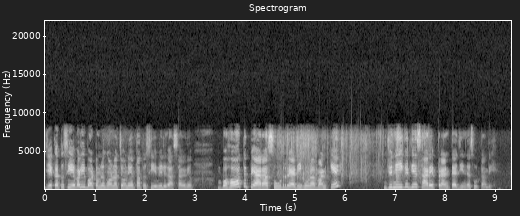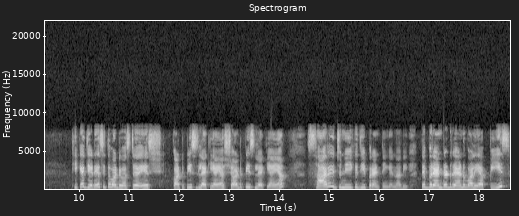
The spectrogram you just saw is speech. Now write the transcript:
ਜੇਕਰ ਤੁਸੀਂ ਇਹ ਵਾਲੀ ਬਾਟਮ ਲਗਾਉਣਾ ਚਾਹੁੰਦੇ ਹੋ ਤਾਂ ਤੁਸੀਂ ਇਹ ਵੀ ਲਗਾ ਸਕਦੇ ਹੋ। ਬਹੁਤ ਪਿਆਰਾ ਸੂਟ ਰੈਡੀ ਹੋਣਾ ਬਣ ਕੇ। ਯੂਨੀਕ ਜੇ ਸਾਰੇ ਪ੍ਰਿੰਟ ਹੈ ਜੀ ਇਹਨਾਂ ਸੂਟਾਂ ਦੇ। ਠੀਕ ਹੈ, ਜਿਹੜੇ ਅਸੀਂ ਤੁਹਾਡੇ ਵਾਸਤੇ ਇਹ ਕੱਟ ਪੀਸ ਲੈ ਕੇ ਆਏ ਆ ਸ਼ਰਟ ਪੀਸ ਲੈ ਕੇ ਆਏ ਆ ਸਾਰੇ ਯੂਨੀਕ ਜੀ ਪ੍ਰਿੰਟਿੰਗ ਇਹਨਾਂ ਦੀ। ਤੇ ਬ੍ਰਾਂਡਡ ਰਹਿਣ ਵਾਲੇ ਆ ਪੀਸ।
